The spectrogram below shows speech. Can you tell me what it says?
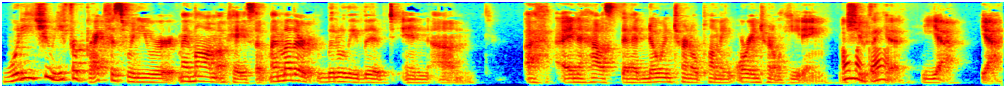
what did you eat for breakfast when you were my mom okay so my mother literally lived in um a, in a house that had no internal plumbing or internal heating oh my god. yeah yeah.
